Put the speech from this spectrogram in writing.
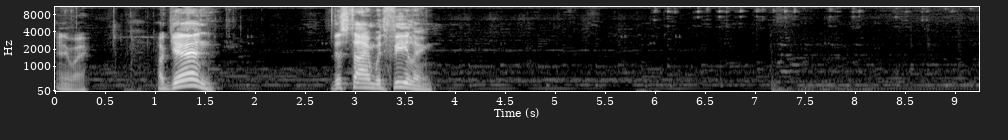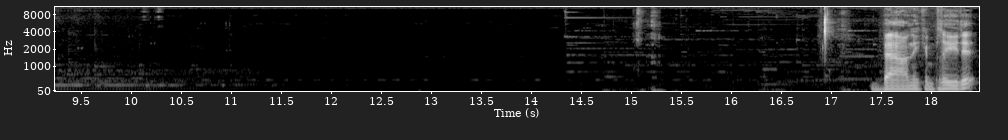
Anyway. Again! This time with feeling. Bounty completed.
